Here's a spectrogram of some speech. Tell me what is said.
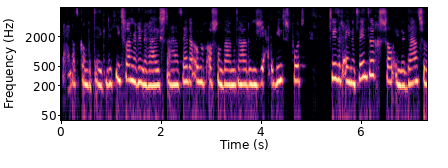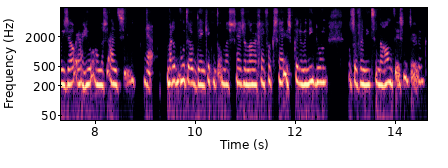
Ja, en dat kan betekenen dat je iets langer in de rij staat. Hè, daar ook nog afstand bij moet houden. Dus ja, de wintersport 2021 zal inderdaad sowieso er heel anders uitzien. Ja. Maar dat moet ook, denk ik, want anders, hè, zolang er geen vaccin is, kunnen we niet doen alsof er niets aan de hand is, natuurlijk.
